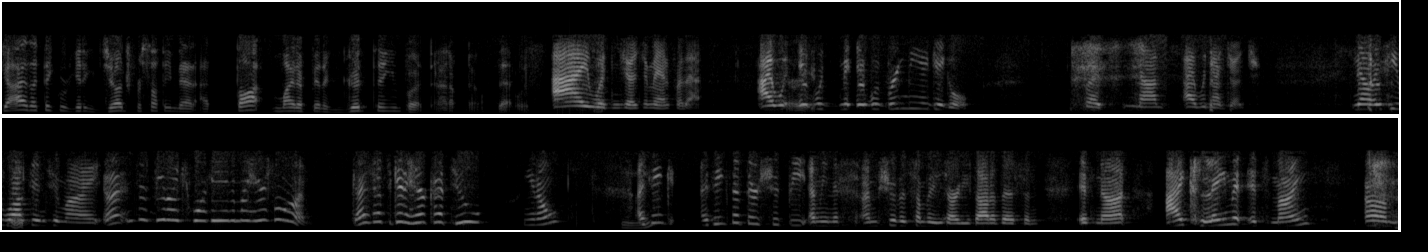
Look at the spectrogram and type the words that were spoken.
guys, I think we're getting judged for something that I thought might have been a good thing, but I don't know. That was. I wouldn't judge a man for that. I would. It would. It would bring me a giggle, but not. I would not judge. Now, if he walked into my, uh, just be like walking into my hair salon. Guys have to get a haircut too. You know. Mm-hmm. I think. I think that there should be. I mean, if I'm sure that somebody's already thought of this, and if not, I claim it. It's mine. Um,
